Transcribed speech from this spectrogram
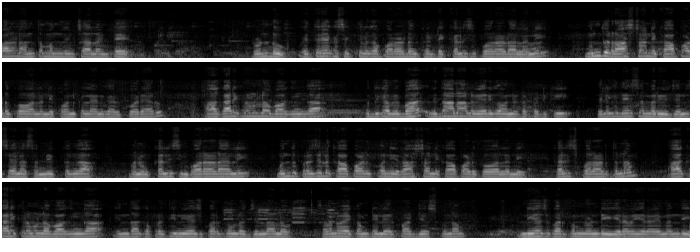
పాలన అంతమందించాలంటే రెండు వ్యతిరేక శక్తులుగా పోరాడడం కంటే కలిసి పోరాడాలని ముందు రాష్ట్రాన్ని కాపాడుకోవాలని పవన్ కళ్యాణ్ గారు కోరారు. ఆ కార్యక్రమంలో భాగంగా కొద్దిగా విభా విధానాలు వేరుగా ఉన్నప్పటికీ తెలుగుదేశం మరియు జనసేన సంయుక్తంగా మనం కలిసి పోరాడాలి. ముందు ప్రజలు కాపాడుకొని రాష్ట్రాన్ని కాపాడుకోవాలని కలిసి పోరాడుతున్నాం. ఆ కార్యక్రమంలో భాగంగా ఇందాక ప్రతి నియోజకవర్గంలో జిల్లాలో సమన్వయ కమిటీలు ఏర్పాటు చేసుకున్నాం. నియోజకవర్గం నుండి ఇరవై ఇరవై మంది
